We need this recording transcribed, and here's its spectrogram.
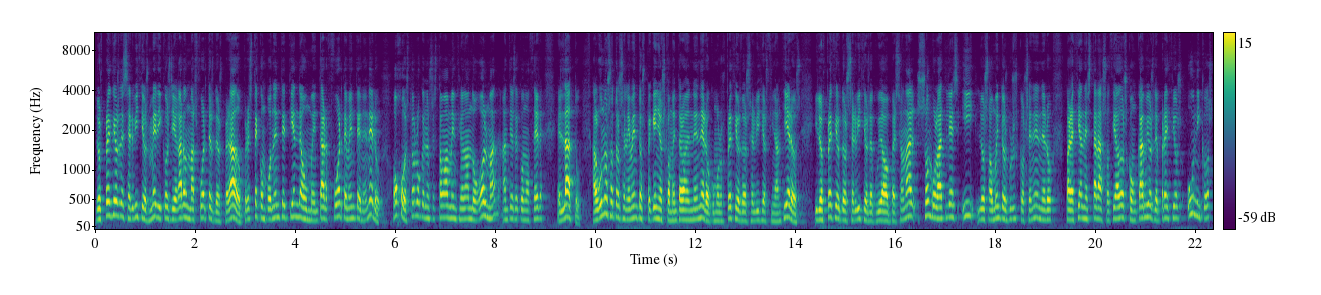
Los precios de servicios médicos llegaron más fuertes de lo esperado, pero este componente tiende a aumentar fuertemente en enero. Ojo, esto es lo que nos estaba mencionando Goldman antes de conocer el dato. Algunos otros elementos pequeños que aumentaron en enero, como los precios de los servicios financieros y los precios de los servicios de cuidado personal, son volátiles y los aumentos bruscos en enero parecían estar asociados con cambios de precios únicos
